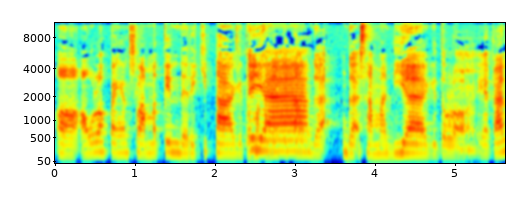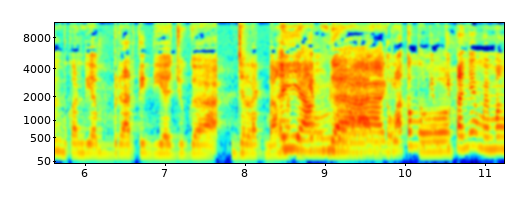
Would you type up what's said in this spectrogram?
uh, Allah pengen selamatin dari kita gitu makanya Iya. kita nggak nggak sama dia gitu loh ya kan bukan dia berarti dia juga jelek banget Iya, mungkin enggak, enggak, gitu. atau gitu. mungkin kitanya yang memang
